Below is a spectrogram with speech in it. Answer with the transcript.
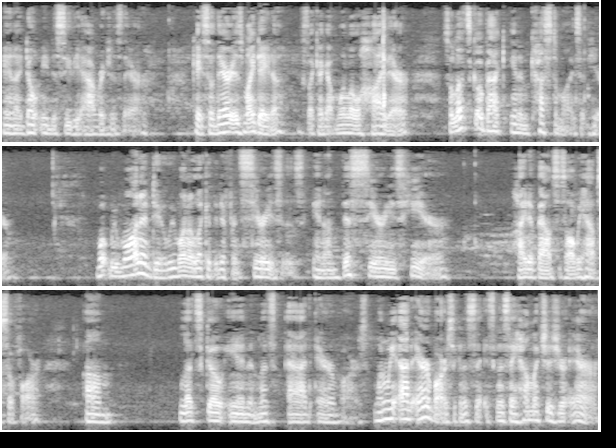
And I don't need to see the averages there. Okay, so there is my data. Looks like I got one little high there. So let's go back in and customize it here. What we want to do, we want to look at the different series. And on this series here, height of bounce is all we have so far. Um, let's go in and let's add error bars. When we add error bars, it's going to say, it's going to say how much is your error.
